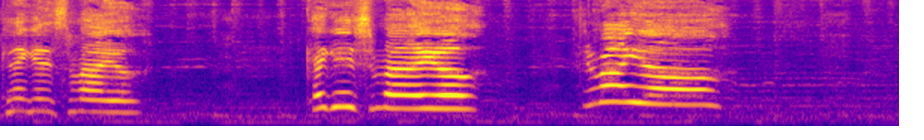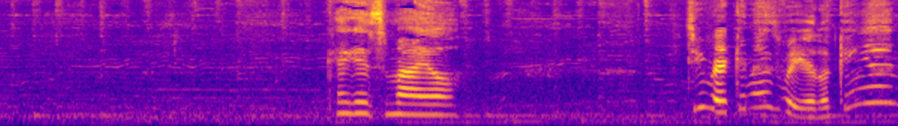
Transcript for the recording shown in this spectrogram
Can I get a smile? Can I get a smile? Smile! Can I get a smile? Do you recognize what you're looking at?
